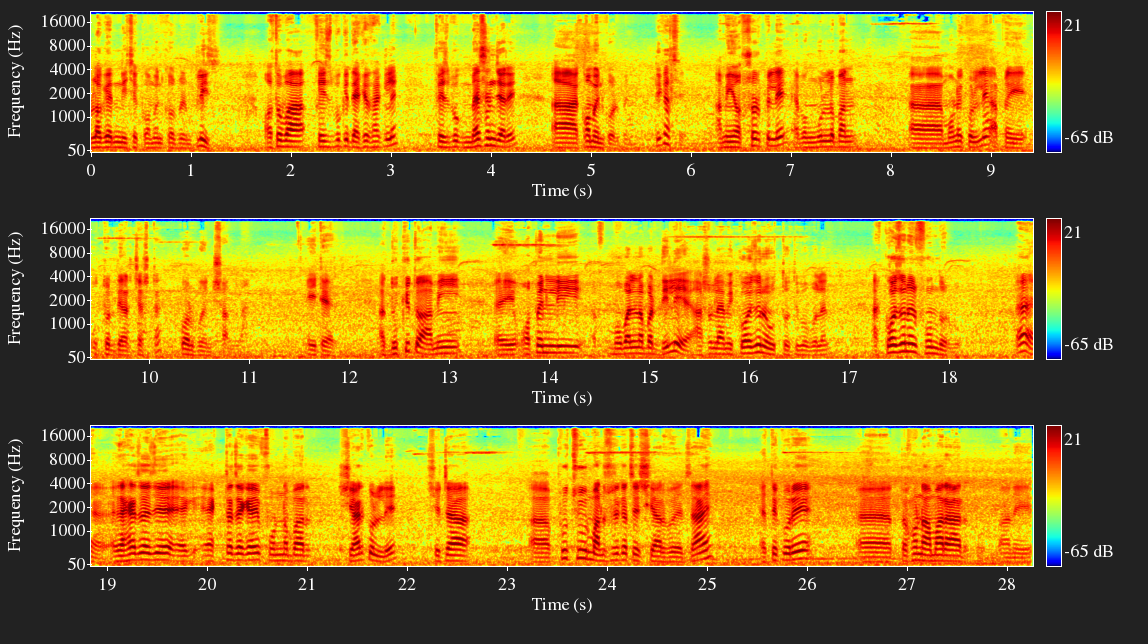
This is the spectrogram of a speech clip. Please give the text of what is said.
ব্লগের নিচে কমেন্ট করবেন প্লিজ অথবা ফেসবুকে দেখে থাকলে ফেসবুক মেসেঞ্জারে কমেন্ট করবেন, ঠিক আছে? আমি অবসর পেলে এবং মূল্যবান মনে করলে, আপনি উত্তর দেওয়ার চেষ্টা করব ইনশাল্লাহ এইটাই। আর দুঃখিত, আমি এই ওপেনলি মোবাইল নাম্বার দিলে আসলে আমি কয়জনের উত্তর দিব বলেন? আর কয়জনের ফোন ধরবো? হ্যাঁ দেখা যায় যে এক- একটা জায়গায় ফোন নাম্বার শেয়ার করলে সেটা প্রচুর মানুষের কাছে শেয়ার হয়ে যায়। এতে করে তখন আমার আর মানে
